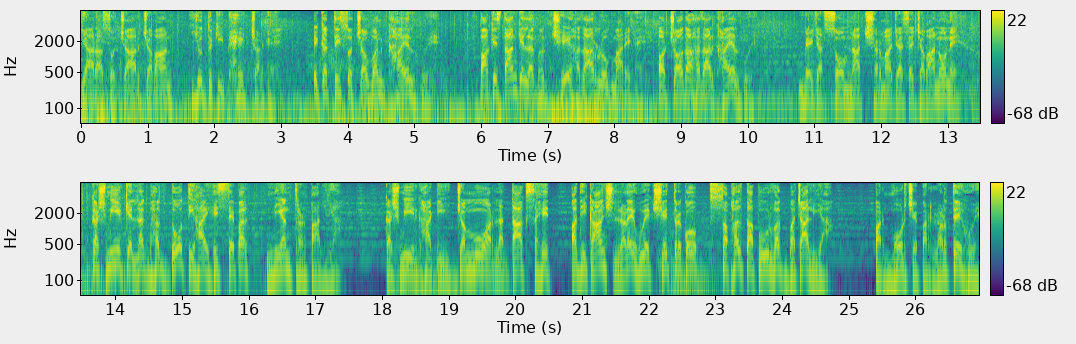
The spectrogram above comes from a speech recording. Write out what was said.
1104 जवान युद्ध की भेंट चढ़ गए। इकतीस घायल हुए। पाकिस्तान के लगभग 6000 लोग मारे गए और 14000 घायल हुए। मेजर सोमनाथ शर्मा जैसे जवानों ने कश्मीर के लगभग दो तिहाई हिस्से पर नियंत्रण पा लिया। कश्मीर घाटी, जम्मू और लद्दाख सहित अधिकांश लड़े हुए क्षेत्र को सफलतापूर्वक बचा लिया। पर मोर्चे पर लड़ते हुए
